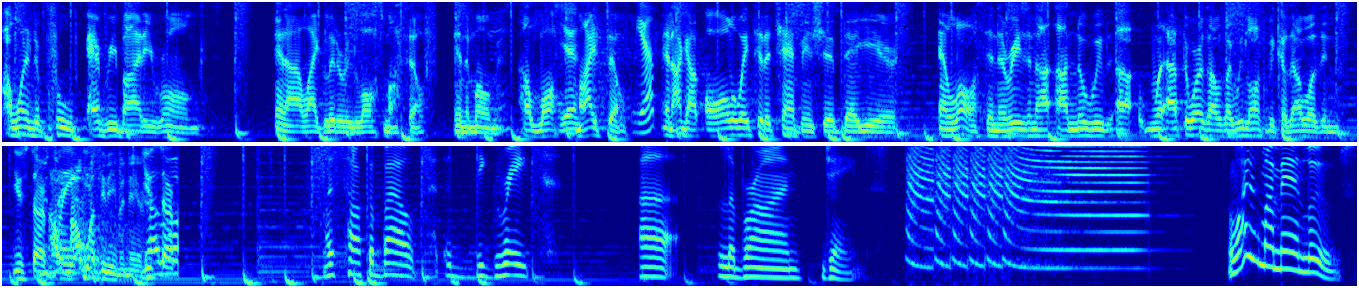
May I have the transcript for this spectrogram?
I wanted to prove everybody wrong. And I like literally lost myself in the moment. I lost Yeah. myself. Yep. And I got all the way to the championship that year and lost. And the reason I, I knew we, uh, afterwards, I was like, we lost because I wasn't, You start I, playing. I wasn't even there. You start Let's talk about the great uh, LeBron James. Why does my man lose?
